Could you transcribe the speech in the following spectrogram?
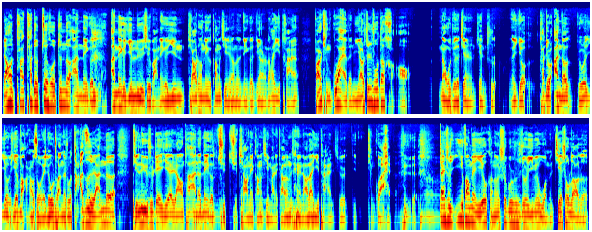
然后他他就最后真的按那个按那个音律去把那个音调成那个钢琴上的那个样他一弹，反正挺怪的。你要真说他好，那我觉得见仁见智。有他就是按照，比如说有些网上所谓流传的说大自然的频率是这些，然后他按照那个去去调那钢琴，把这调成这，然后他一弹就是。挺怪的，但是一方面也有可能是不是就是因为我们接受到了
